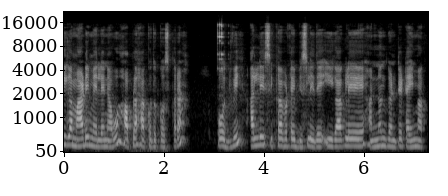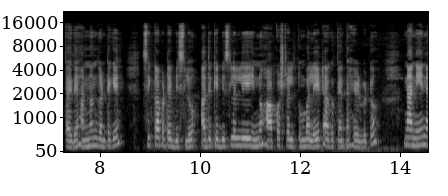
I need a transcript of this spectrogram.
ಈಗ ಮಾಡಿ ಮೇಲೆ ನಾವು ಹಪ್ಪಳ ಹಾಕೋದಕ್ಕೋಸ್ಕರ ಹೋದ್ವಿ. ಅಲ್ಲಿ ಸಿಕ್ಕಾಪಟ್ಟೆ ಬಿಸಿಲಿದೆ. ಈಗಾಗಲೇ ಹನ್ನೊಂದು ಗಂಟೆ ಟೈಮ್ ಆಗ್ತಾಯಿದೆ ಹನ್ನೊಂದು ಗಂಟೆಗೆ ಸಿಕ್ಕಾಪಟ್ಟೆ ಬಿಸಿಲು. ಅದಕ್ಕೆ ಬಿಸಿಲಲ್ಲಿ ಇನ್ನೂ ಹಾಕೋಷ್ಟರಲ್ಲಿ ತುಂಬ ಲೇಟ್ ಆಗುತ್ತೆ ಅಂತ ಹೇಳಿಬಿಟ್ಟು ನಾನೇನು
